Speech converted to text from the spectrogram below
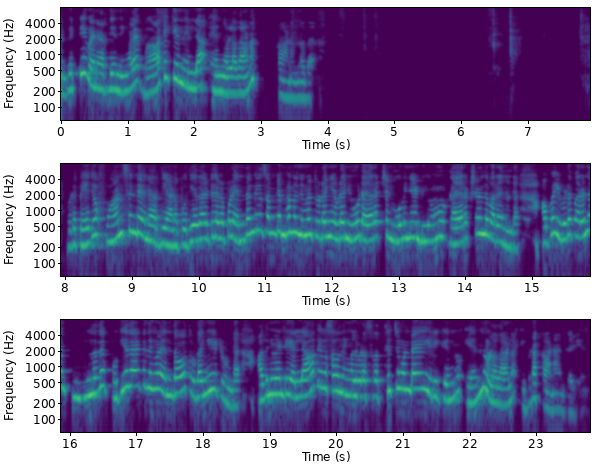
നെഗറ്റീവ് എനർജി നിങ്ങളെ ബാധിക്കുന്നില്ല എന്നുള്ളതാണ് കാണുന്നത്. ഇവിടെ പേജ് ഓഫ് വാൻസിന്റെ എനർജിയാണ് പുതിയതായിട്ട് ചിലപ്പോൾ എന്തെങ്കിലും സംരംഭങ്ങൾ നിങ്ങൾ തുടങ്ങി ഇവിടെ new direction moving new direction എന്ന് പറയുന്നുണ്ട്. അപ്പൊ ഇവിടെ പറയുന്നത് പുതിയതായിട്ട് നിങ്ങൾ എന്തോ തുടങ്ങിയിട്ടുണ്ട്. അതിനുവേണ്ടി എല്ലാ ദിവസവും നിങ്ങൾ ഇവിടെ ശ്രദ്ധിച്ചുകൊണ്ടേയിരിക്കുന്നു എന്നുള്ളതാണ് ഇവിടെ കാണാൻ കഴിയുന്നത്.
